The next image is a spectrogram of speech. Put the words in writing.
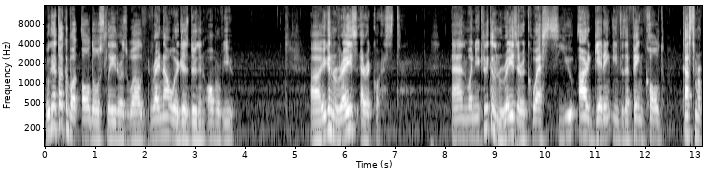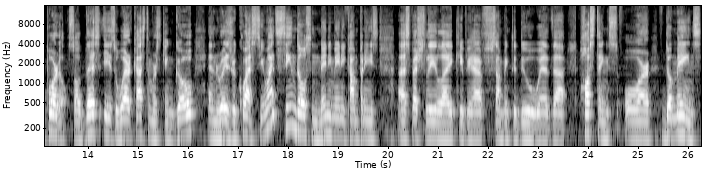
We're going to talk about all those later as well. Right now, we're just doing an overview. Uh, you can raise a request. And when you click on raise a request, you are getting into the thing called customer portal. So this is where customers can go and raise requests. You might seen those in many, many companies especially like if you have something to do with uh, hostings or domains,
